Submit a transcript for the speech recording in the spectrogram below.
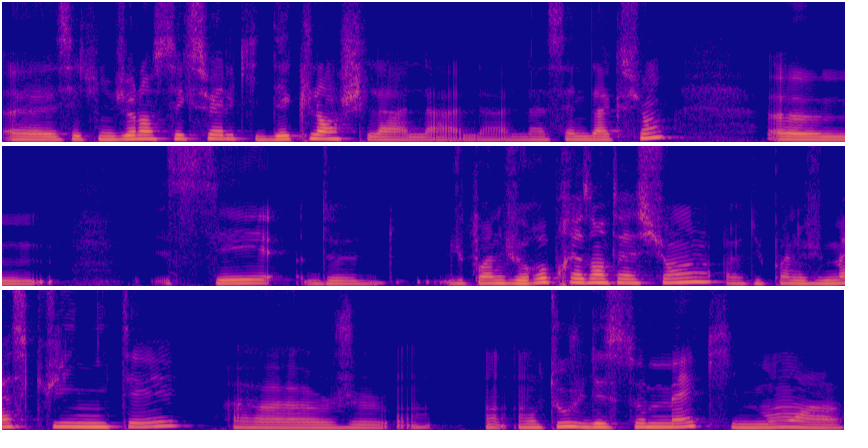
c'est une violence sexuelle qui déclenche la, scène d'action. Euh, c'est du point de vue représentation, du point de vue masculinité, on, on, touche des sommets qui m'ont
